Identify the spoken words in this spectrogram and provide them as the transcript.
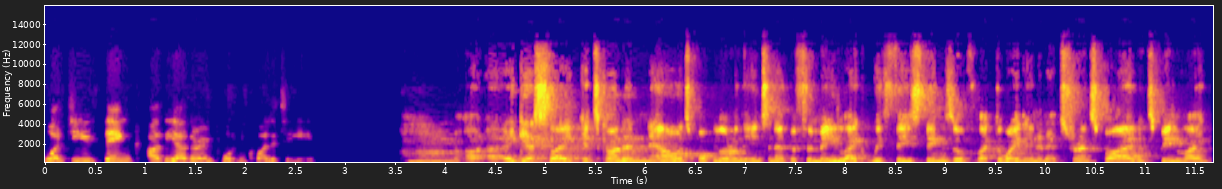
what do you think are the other important qualities Hmm. I, I guess like it's kind of now it's popular on the internet, but for me, like with these things of like the way the internet's transpired, it's been like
